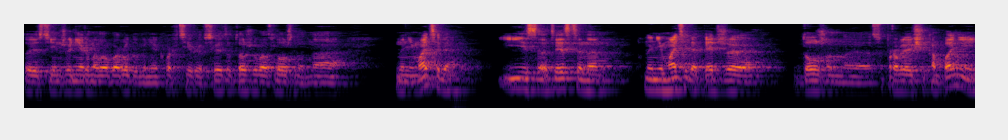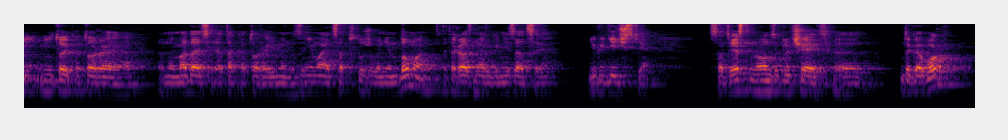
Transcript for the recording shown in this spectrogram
то есть инженерного оборудования квартиры, все это тоже возложено на нанимателя. И, соответственно, наниматель, опять же, должен э, с управляющей компанией, не той, которая наимодатель, а та, которая именно занимается обслуживанием дома, это разные организации юридические, соответственно, он заключает э, договор,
